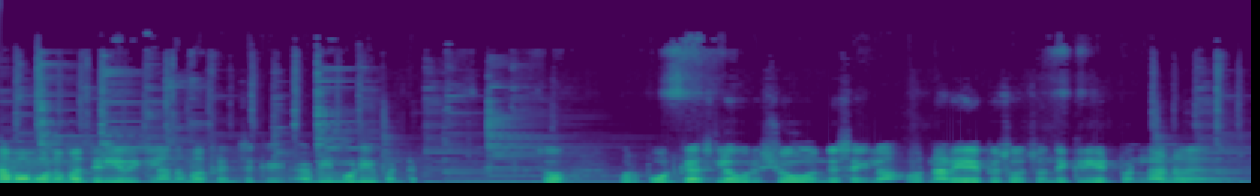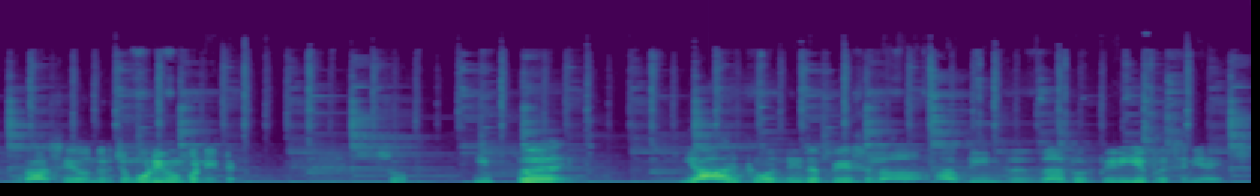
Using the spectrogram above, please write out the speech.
நம்ம மூலமாக தெரிய வைக்கலாம் நம்ம ஃப்ரெண்ட்ஸுக்கு அப்படின்னு முடிவு பண்ணிட்டேன். ஸோ ஒரு போட்காஸ்ட்டில் ஒரு ஷோ வந்து செய்யலாம். ஒரு நிறைய எபிசோட்ஸ் வந்து க்ரியேட் பண்ணலான்னு ஒரு ஆசையும் வந்துருச்சு முடிவும் பண்ணிட்டேன். ஸோ இப்போ யாருக்கு வந்து இதை பேசலாம் அப்படின்றது தான் இப்போ ஒரு பெரிய பிரச்சனையாயிடுச்சு.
